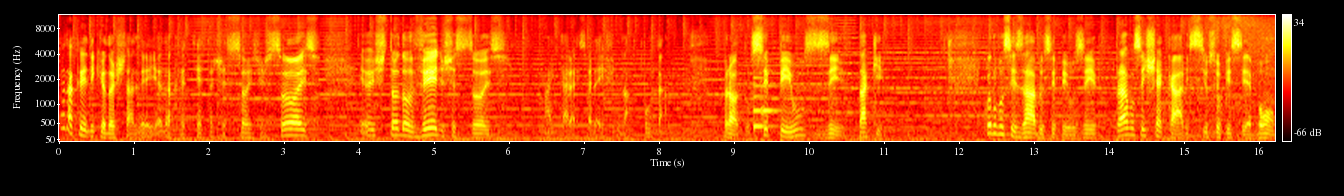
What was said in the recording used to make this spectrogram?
Eu não acredito que eu não instalei. Eu não acredito, Jesus, Jesus. Eu estou no vídeo, Jesus. Ai, caralho, sai daí, filho da puta. Pronto, CPU Z, tá aqui. Quando vocês abrem o CPU Z, para vocês checarem se o seu PC é bom,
